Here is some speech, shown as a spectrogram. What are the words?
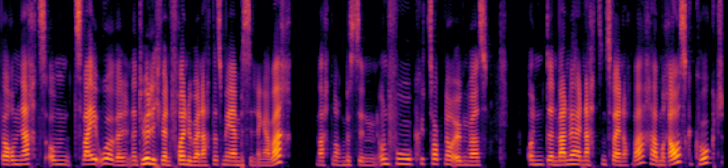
warum nachts um 2 Uhr, weil natürlich, wenn Freunde übernachten, ist man ja ein bisschen länger wach, macht noch ein bisschen Unfug, zockt noch irgendwas. Und dann waren wir halt nachts um zwei noch wach, haben rausgeguckt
